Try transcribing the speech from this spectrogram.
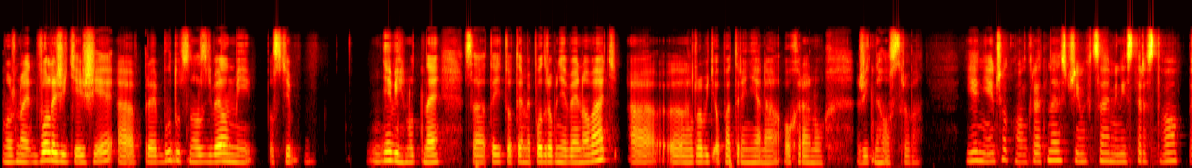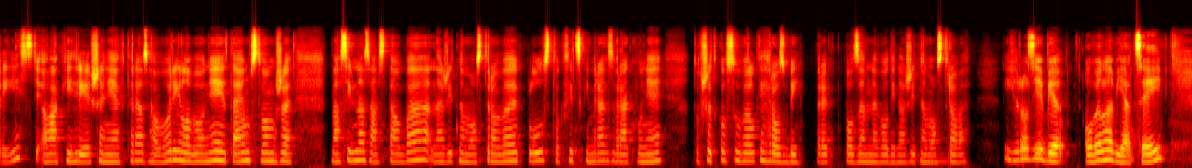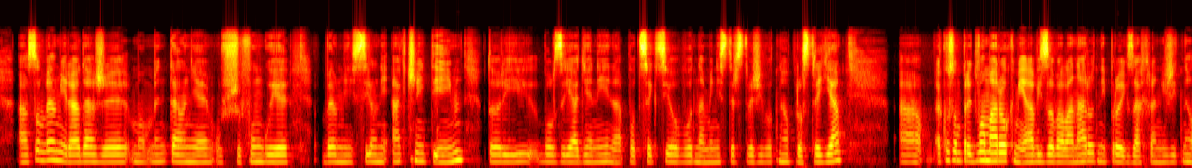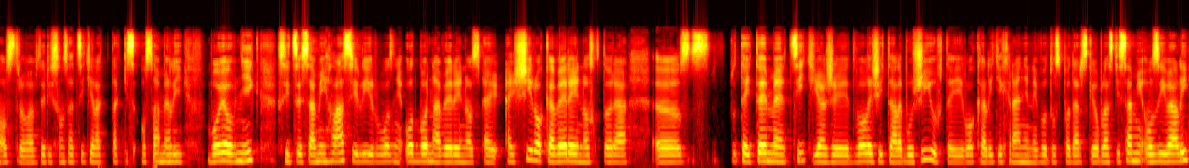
možno aj dôležitejšie a pre budúcnosť veľmi proste nevyhnutné sa tejto téme podrobne venovať a e, robiť opatrenia na ochranu Žitného ostrova. Je niečo konkrétne, s čím chce ministerstvo prísť? O akých riešeniach teraz hovorí? Lebo nie je tajomstvom, že masívna zástavba na Žitnom ostrove plus toxický mrak z Vrakune, to všetko sú veľké hrozby pre podzemné vody na Žitnom ostrove. Tých hrozieb je oveľa viacej. A som veľmi rada, že momentálne už funguje veľmi silný akčný tím, ktorý bol zriadený na podsekciou vod na ministerstve životného prostredia a ako som pred dvoma rokmi avizovala Národný projekt záchrany Žitného ostrova, vtedy som sa cítila taký osamelý bojovník. Sice sa mi hlásili rôzne odborná verejnosť, aj, aj široká verejnosť, ktorá e, tej téme cítia, že je dôležitá, alebo žijú v tej lokalite chránenej vodospodárskej oblasti, sa mi ozývali.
